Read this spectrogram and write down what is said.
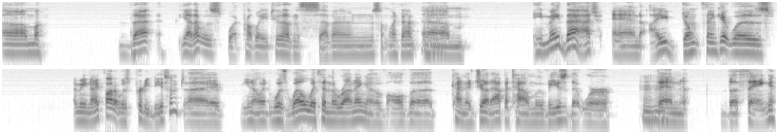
Um, that yeah, that was what probably 2007, something like that. Mhm. Um, he made that, and I don't think it was. I mean, I thought it was pretty decent. I, you know, it was well within the running of all the kind of Judd Apatow movies that were Mhm. then the thing.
